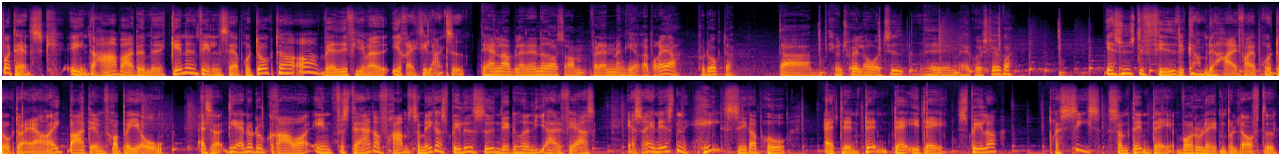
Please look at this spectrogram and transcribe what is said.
på dansk, en, der har arbejdet med genanvendelse af produkter og været i firmaet i rigtig lang tid. Det handler blandt andet også om, hvordan man kan reparere produkter, der eventuelt over tid øh, er gået i stykker. Jeg synes, det fede ved gamle hi-fi-produkter er, og ikke bare dem fra BAO. Altså, det er, når du graver en forstærker frem, som ikke har spillet siden 1979, ja, så er jeg næsten helt sikker på, at den den dag i dag spiller præcis som den dag, hvor du lagde den på loftet.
